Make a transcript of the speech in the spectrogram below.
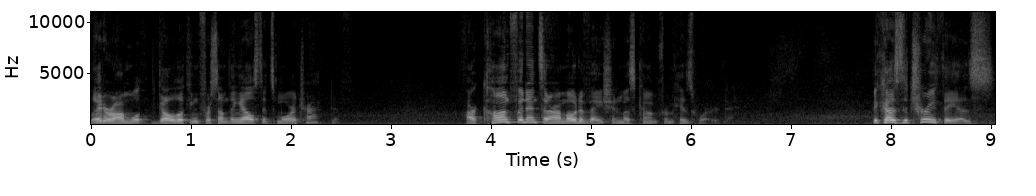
later on we'll go looking for something else that's more attractive. our confidence and our motivation must come from His Word. Because the truth is,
